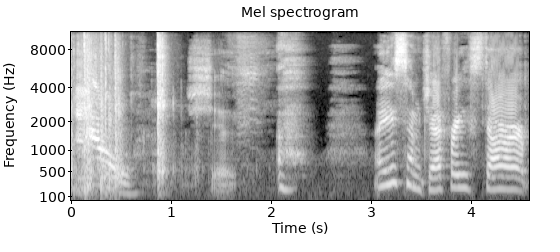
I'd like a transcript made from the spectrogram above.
ow! Shoot. I used some Jeffree Star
